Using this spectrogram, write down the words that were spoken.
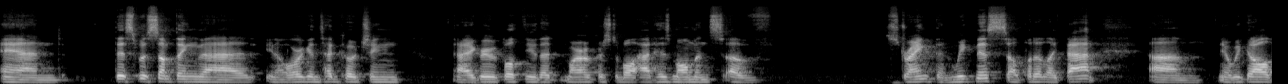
And this was something that, you know, Oregon's head coaching, I agree with both of you that Mario Cristobal had his moments of strength and weakness. I'll put it like that. Um, you know, we could all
